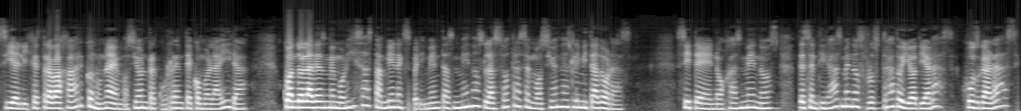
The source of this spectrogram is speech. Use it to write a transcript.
si eliges trabajar con una emoción recurrente como la ira, cuando la desmemorizas también experimentas menos las otras emociones limitadoras. Si te enojas menos, te sentirás menos frustrado y odiarás, juzgarás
